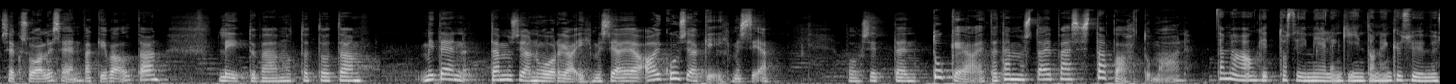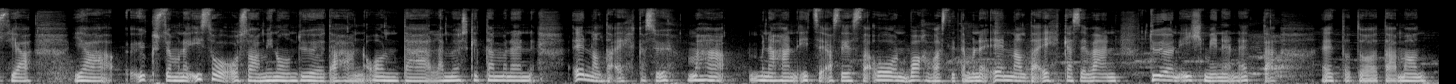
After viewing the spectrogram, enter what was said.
seksuaaliseen väkivaltaan liittyvää, mutta tota, Miten tämmöisiä nuoria ihmisiä ja aikuisiakin ihmisiä voi sitten tukea, että tämmöistä ei pääsisi tapahtumaan? Tämä onkin tosi mielenkiintoinen kysymys ja, ja yksi semmoinen iso osa minun työtähän on täällä myöskin tämmöinen ennaltaehkäisy. Mähän, minähän itse asiassa olen vahvasti tämmöinen ennaltaehkäisevän työn ihminen, että, että tuota, mä oon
